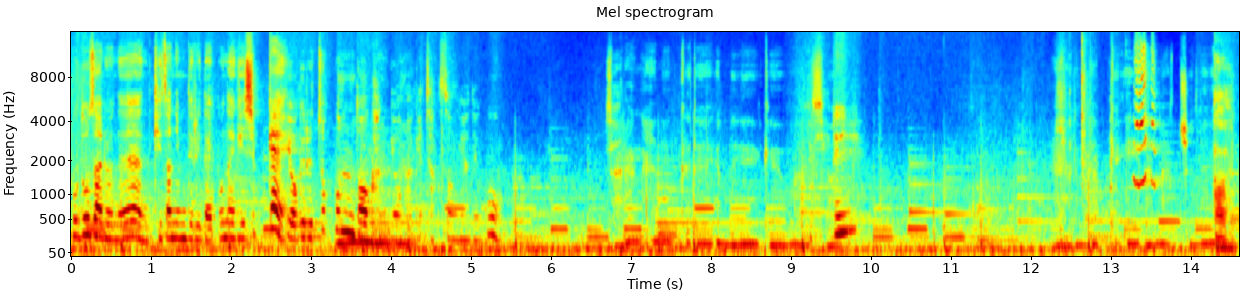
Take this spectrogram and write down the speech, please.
보도자료는 기자님들이 내보내기 쉽게 여기를 조금 더 간결하게 작성해야 되고 사랑하는 그대가 내게 와서 를 아름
